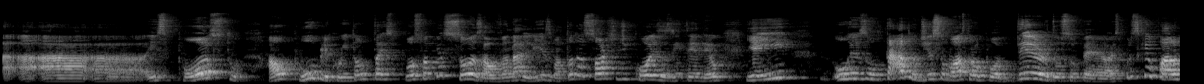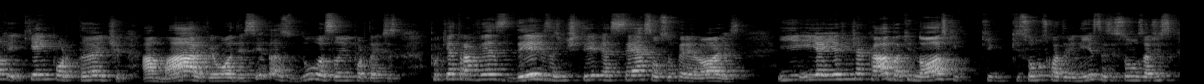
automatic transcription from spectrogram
a, a, a, exposto ao público, então tá exposto a pessoas, ao vandalismo, a toda sorte de coisas, entendeu? E aí o resultado disso mostra o poder dos super-heróis. Por isso que eu falo que, que é importante a Marvel, a DC, das duas são importantes, porque através deles a gente teve acesso aos super-heróis. E, e, aí a gente acaba que nós, que, que, que, somos quadrinistas e somos artistas,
